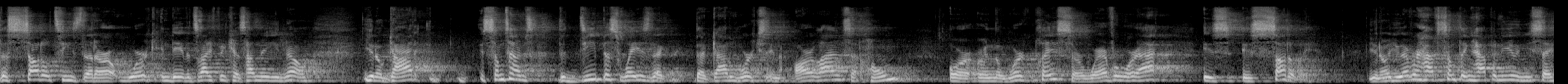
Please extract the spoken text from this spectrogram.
the subtleties that are at work in David's life because how many of you know? You know, God, sometimes the deepest ways that, that God works in our lives at home or, or in the workplace or wherever we're at is, is subtly. You know, you ever have something happen to you and you say,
